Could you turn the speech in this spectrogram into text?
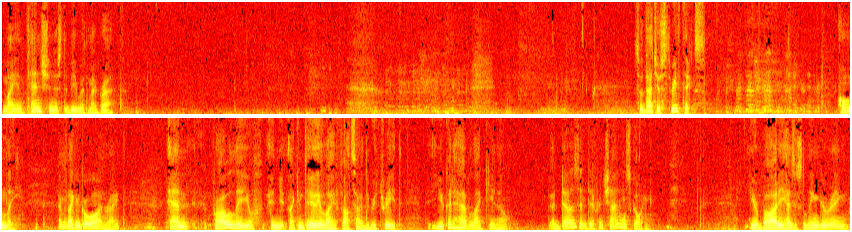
My intention is to be with my breath. So that's just three things. Only. I mean, I can go on, right? And probably, you'll, in like in daily life outside the retreat, you could have like, you know, a dozen different channels going. Your body has this lingering,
